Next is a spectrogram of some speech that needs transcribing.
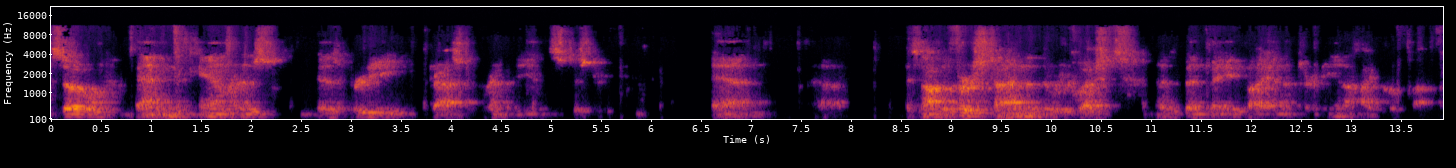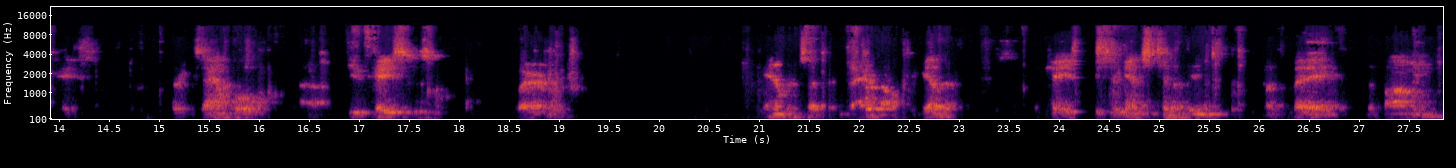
So banning the cameras is a pretty drastic remedy in this district. And uh, it's not the first time that the request has been made by an attorney in a high profile case. For example, uh, few cases where cameras have been banned altogether. Case against Timothy McVeigh, the bombing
